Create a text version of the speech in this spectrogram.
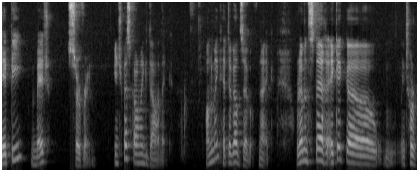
դեպի մեր server-ին։ Ինչպես կարող ենք դա անենք։ Անում ենք հետևյալ ձևով, նայեք։ Ուրեմն ստեղ եկեք ինչ որ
